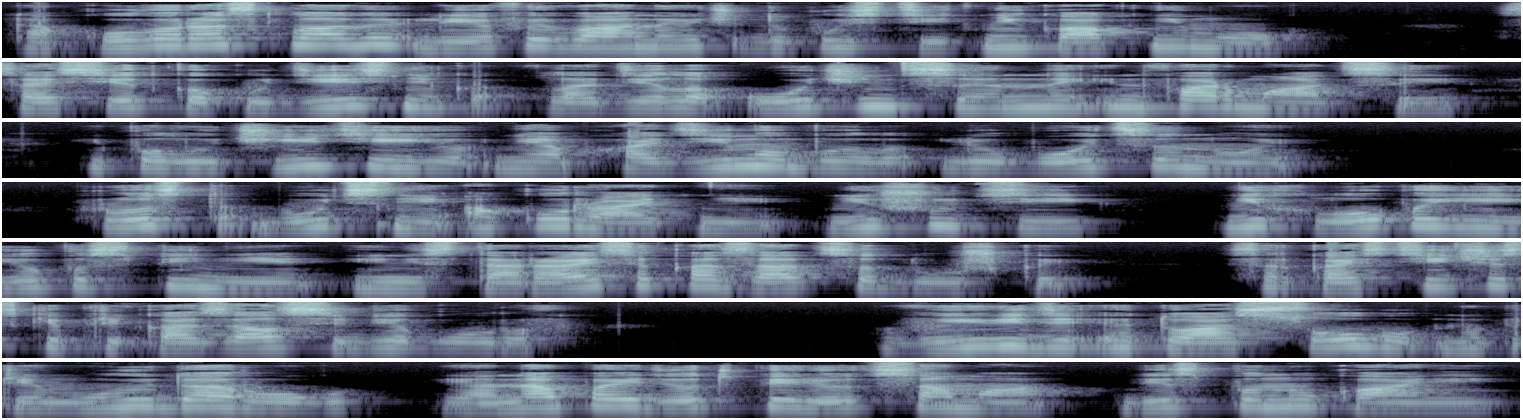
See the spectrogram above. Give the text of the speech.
Такого расклада Лев Иванович допустить никак не мог. Соседка кудесника владела очень ценной информацией, и получить ее необходимо было любой ценой. Просто будь с ней аккуратнее, не шути, не хлопай ее по спине и не старайся казаться душкой, саркастически приказал себе Гуров. Выведи эту особу на прямую дорогу, и она пойдет вперед сама, без понуканий.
